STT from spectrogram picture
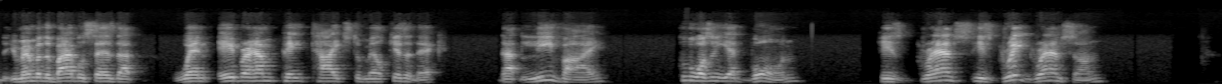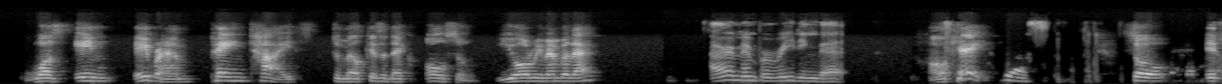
You remember the Bible says that when Abraham paid tithes to Melchizedek, that Levi, who wasn't yet born, his grand his great grandson was in Abraham paying tithes to Melchizedek also. You all remember that? I remember reading that. Okay. Yes. So if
